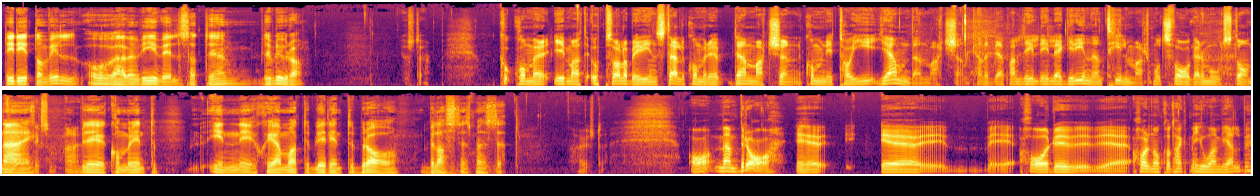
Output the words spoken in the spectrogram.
det är dit de vill och även vi vill, så att det, det blir bra. Just det kommer, i och med att Uppsala blir inställd, kommer det, den matchen, kommer ni ta igen den matchen? Kan det bli att man ni lägger in en till match mot svagare motstånd? Nej, liksom, nej, det kommer inte in i schemat. Det blir inte bra belastningsmässigt. Ja, just det. ja men bra. Eh, Eh, har, du, eh, har du någon kontakt med Johan Mjällby?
